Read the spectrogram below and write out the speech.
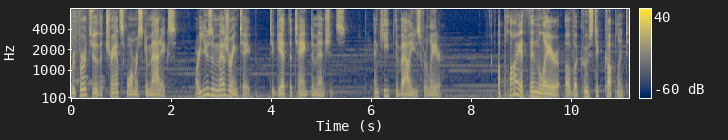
Refer to the transformer schematics or use a measuring tape to get the tank dimensions and keep the values for later. Apply a thin layer of acoustic couplant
